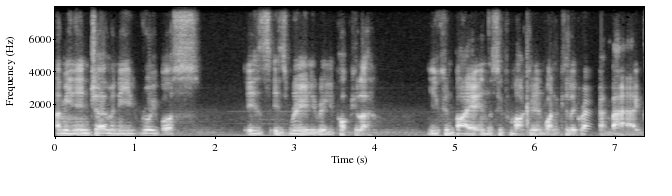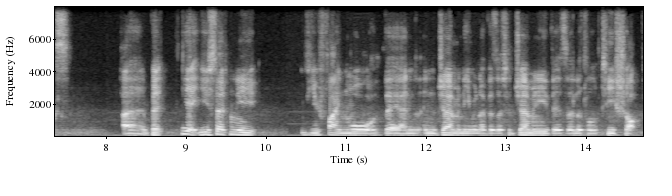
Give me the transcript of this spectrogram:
I mean, in Germany, Rooibos is is really really popular you can buy it in the supermarket in one kilogram bags. Uh, but yeah, you certainly you find more there. And in Germany, when I visited Germany, there's a little tea shop.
